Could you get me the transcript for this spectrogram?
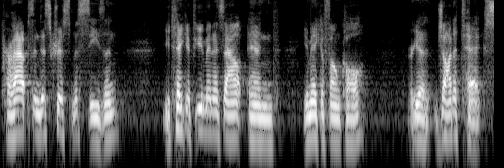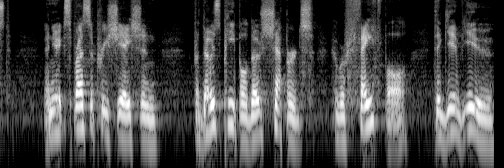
perhaps in this Christmas season, you take a few minutes out and you make a phone call or you jot a text and you express appreciation for those people, those shepherds who were faithful to give you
